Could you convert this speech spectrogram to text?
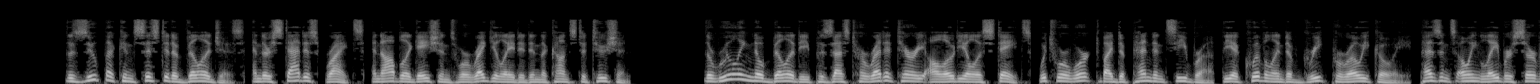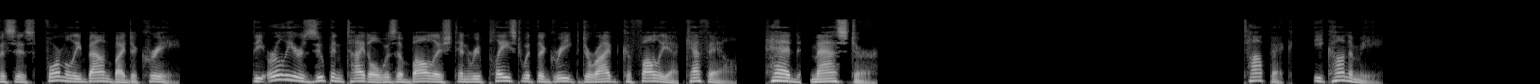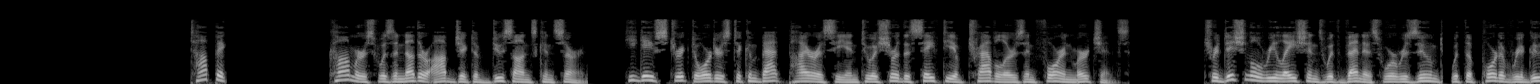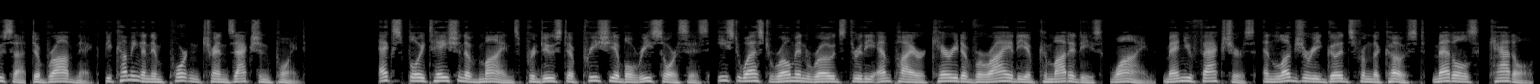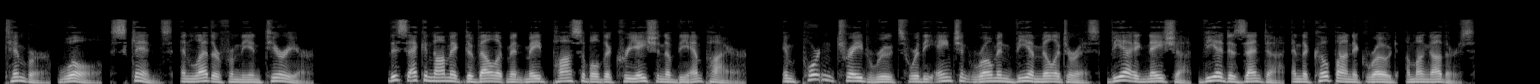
The Zupa consisted of villages, and their status, rights, and obligations were regulated in the constitution. The ruling nobility possessed hereditary allodial estates, which were worked by dependent sebra, the equivalent of Greek paroikoi, peasants owing labor services, formally bound by decree. The earlier Zupan title was abolished and replaced with the Greek-derived kephalia kephale, head, master. Economy Commerce was another object of Dusan's concern. He gave strict orders to combat piracy and to assure the safety of travelers and foreign merchants. Traditional relations with Venice were resumed, with the port of Ragusa Dubrovnik becoming an important transaction point. Exploitation of mines produced appreciable resources. East west Roman roads through the empire carried a variety of commodities, wine, manufactures, and luxury goods from the coast, metals, cattle, timber, wool, skins, and leather from the interior. This economic development made possible the creation of the empire. Important trade routes were the ancient Roman Via Militaris, Via Egnatia, Via de Zenta, and the Koponic Road, among others.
